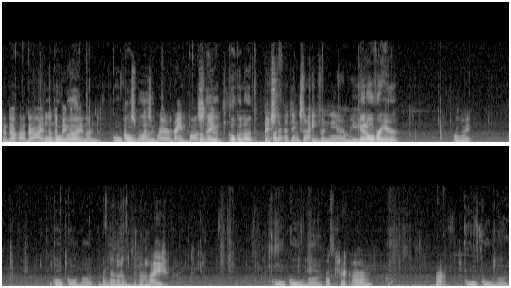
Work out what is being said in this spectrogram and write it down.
to the other island, the big island. Coconut. I was poisoned Coconut. by a rainfall Come here. Coconut. Bitch, I- that thing's not even near me. Get over here. Oh Coconut. I'm gonna die. Coconut. Okay, um, crap. Coconut.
